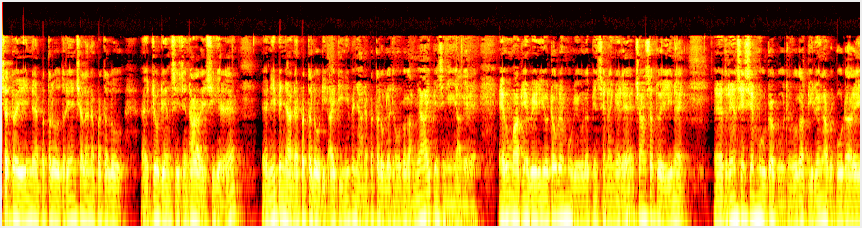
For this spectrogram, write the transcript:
ဆက်သွယ်ရေးနဲ့ပတ်သက်လို့သတင်းချက်လက်နဲ့ပတ်သက်လို့အဲ ကြိုတင်စီစဉ်ထားတာတွေရှိခဲ့တယ်။အဲဤပညာနဲ့ပတ်သက်လို့ဒီ IT ဤပညာနဲ့ပတ်သက်လို့လည်းကျွန်တော်တို့ဘက်ကအများကြီးပြင်ဆင်နေရခဲ့တယ်။အဲဥပမာဖြင့်ရေဒီယိုထုတ်လွှင့်မှုတွေကိုလည်းပြင်ဆင်နိုင်ခဲ့တယ်။အခြားဆက်သွယ်ရေးနဲ့အဲသတင်းဆင်းဆင်းမှုအတွက်ကိုကျွန်တော်တို့ကပြည်တွင်းက reporter တွေ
